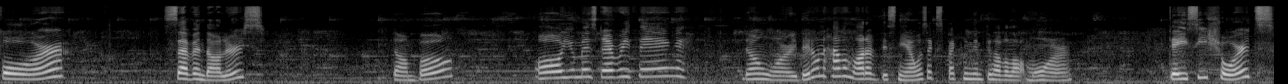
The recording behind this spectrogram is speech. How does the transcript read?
for seven dollars. Dumbo. Oh, you missed everything? Don't worry. They don't have a lot of Disney. I was expecting them to have a lot more. Daisy shorts.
